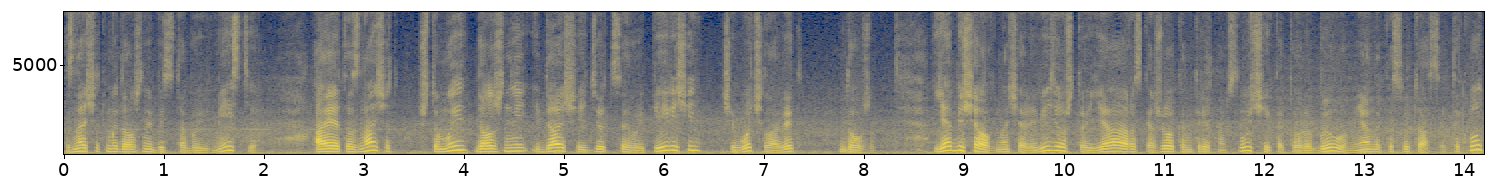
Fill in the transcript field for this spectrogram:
значит, мы должны быть с тобой вместе, а это значит, что мы должны, и дальше идет целый перечень, чего человек должен. Я обещал в начале видео, что я расскажу о конкретном случае, который был у меня на консультации. Так вот,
